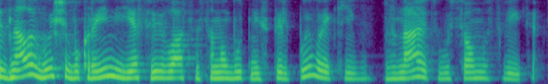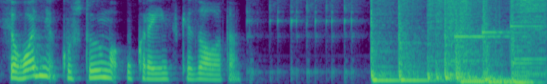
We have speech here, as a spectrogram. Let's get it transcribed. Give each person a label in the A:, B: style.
A: Чи знали ви, що в Україні є свій власний самобутній стиль пива, який знають в усьому світі? Сьогодні куштуємо українське золото.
